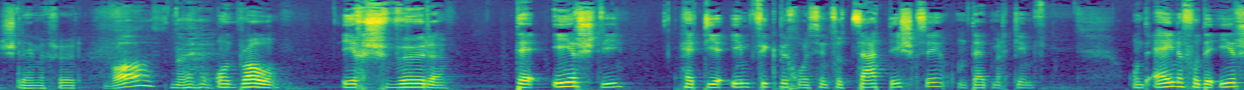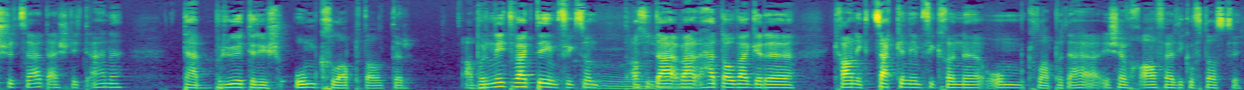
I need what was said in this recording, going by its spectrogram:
Schlimm, ich schwöre. Was? Nee. Und Bro, ich schwöre, der Erste hat die Impfung bekommen. Es sind so 10 Tische gewesen und der hat mir geimpft. Und einer von den ersten 10, der steht hinten, der Brüder ist umgeklappt, Alter. Aber nicht wegen der Impfung, sondern, also der wär- hat auch wegen einer, keine Ahnung, Zeckenimpfung können umklappen. Der ist einfach anfällig auf das gewesen.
